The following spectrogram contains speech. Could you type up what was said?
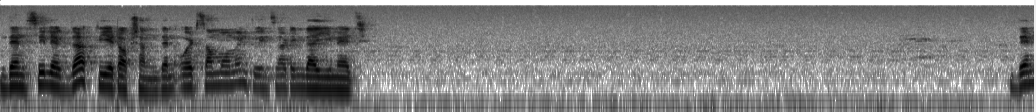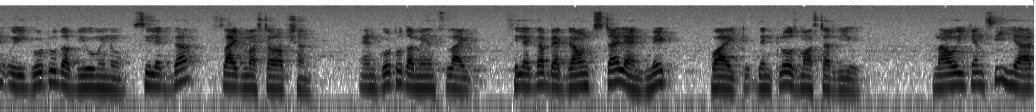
Then select the create option. Then wait some moment to inserting the image. Then we go to the view menu. Select the slide master option and go to the main slide. Select the background style and make white. Then close master view now you can see here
